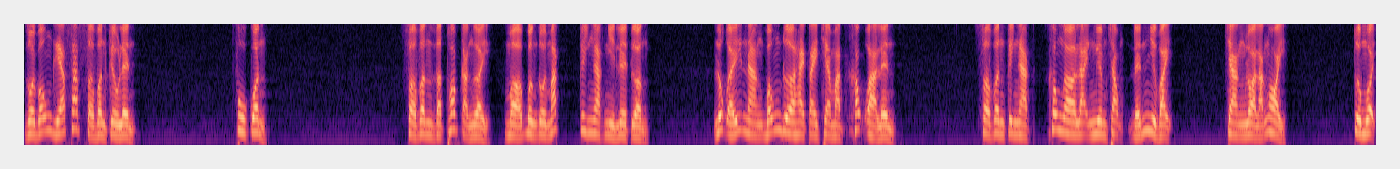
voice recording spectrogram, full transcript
rồi bỗng ghé sát Sở Vân kêu lên. Phu quân. Sở Vân giật thóp cả người, mở bừng đôi mắt, kinh ngạc nhìn Lê Tường. Lúc ấy nàng bỗng đưa hai tay che mặt khóc òa lên. Sở Vân kinh ngạc, không ngờ lại nghiêm trọng đến như vậy. Chàng lo lắng hỏi. Tường muội,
